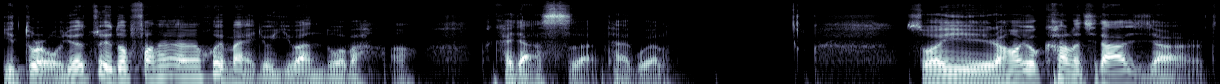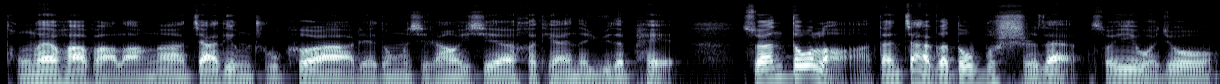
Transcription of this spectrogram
一对儿，我觉得最多放开外面会卖也就一万多吧啊，开价四万太贵了。所以然后又看了其他几件铜胎画珐琅啊、嘉定竹刻啊这些东西，然后一些和田的玉的配。虽然都老啊，但价格都不实在，所以我就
